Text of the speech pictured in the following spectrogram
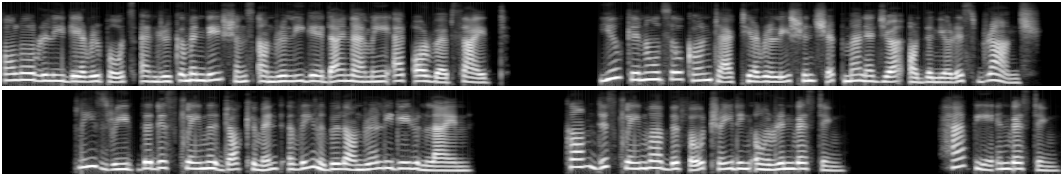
follow Religare reports and recommendations on Religare Dynami at our website. You can also contact your relationship manager or the nearest branch. Please read the disclaimer document available on Religare Online. Com disclaimer before trading or investing. Happy investing.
